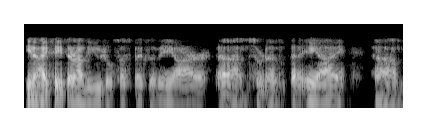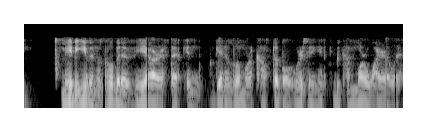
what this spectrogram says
you know, I'd say it's around the usual suspects of AR, um, sort of uh, AI, um, maybe even a little bit of VR if that can get a little more comfortable. We're seeing it become more wireless.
